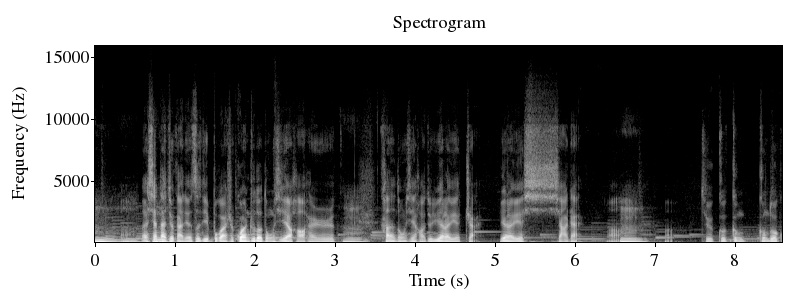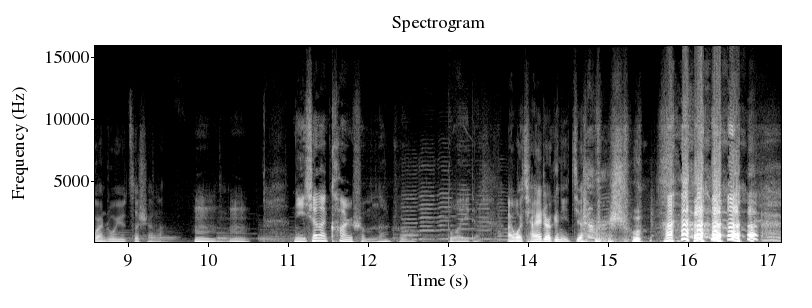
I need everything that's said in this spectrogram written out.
嗯嗯，那现在就感觉自己不管是关注的东西也好，还是嗯看的东西也好，就越来越窄，越来越狭窄啊，嗯啊就更更更多关注于自身了。嗯嗯，你现在看什么呢？主要多一点。哎，我前一阵儿给你借了本书，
